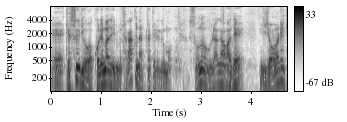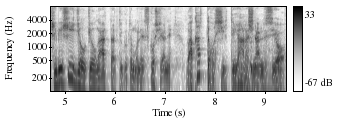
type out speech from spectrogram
えー手数料はこれまでよりも高くなったけれども、その裏側で非常に厳しい状況があったということもね、少しはね、分かってほしいという話なんですよ。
